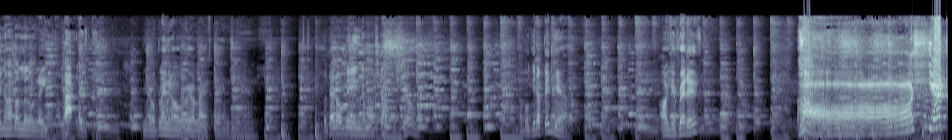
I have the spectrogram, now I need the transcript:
You know, I'm a little late, a lot late. You know, blaming on real life things, man. But that don't mean I'm gonna stop the show. I'm gonna get up in here. Are you ready? Oh shit!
